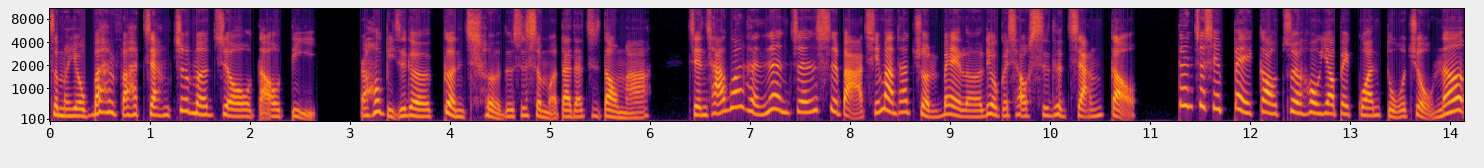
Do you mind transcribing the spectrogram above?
怎么有办法讲这么久到底？然后比这个更扯的是什么？大家知道吗？检察官很认真是吧？起码他准备了六个小时的讲稿。但这些被告最后要被关多久呢？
